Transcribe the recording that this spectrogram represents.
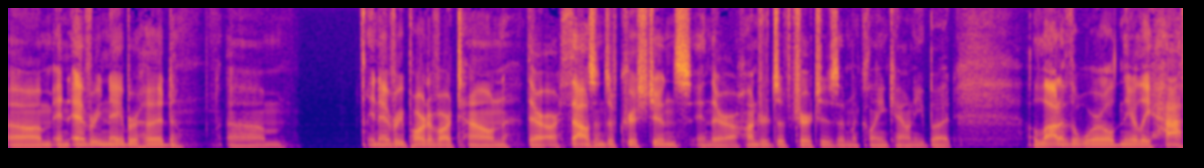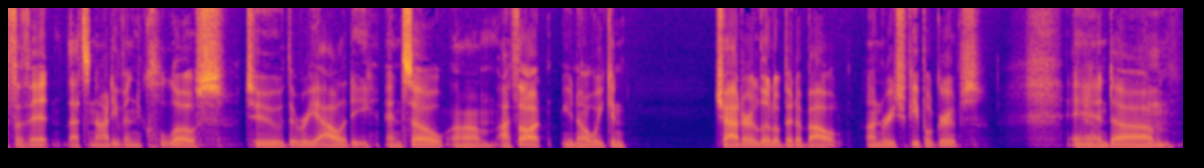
Um, in every neighborhood, um, in every part of our town, there are thousands of Christians and there are hundreds of churches in McLean County. But a lot of the world, nearly half of it, that's not even close to the reality. And so um, I thought, you know, we can chatter a little bit about unreached people groups and um,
